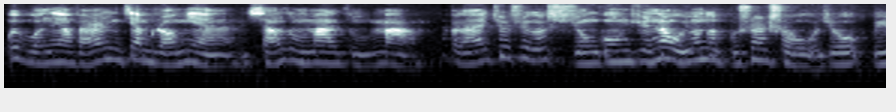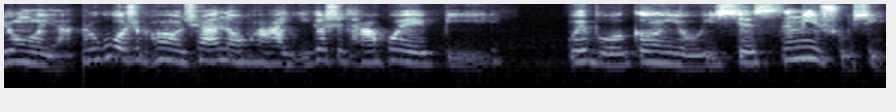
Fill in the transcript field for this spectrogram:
微博那样，反正你见不着面，想怎么骂怎么骂。本来就是一个使用工具，那我用的不顺手，我就不用了呀。如果我是朋友圈的话，一个是它会比微博更有一些私密属性，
